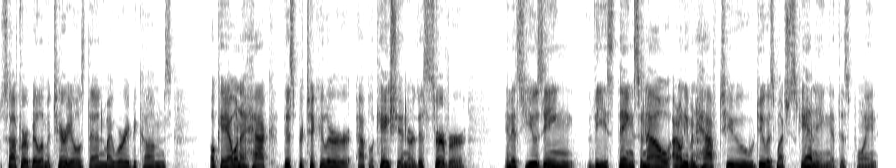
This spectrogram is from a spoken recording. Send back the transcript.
software bill of materials, then my worry becomes, okay, I want to hack this particular application or this server, and it's using these things. So now I don't even have to do as much scanning at this point.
